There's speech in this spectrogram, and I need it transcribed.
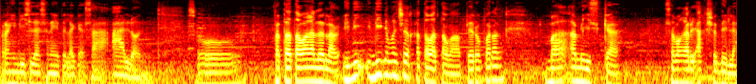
Parang hindi sila sanay talaga sa alon. So, patatawa ka na lang. Hindi, hindi naman siya katawa-tawa, pero parang ma-amaze ka sa mga reaction nila.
